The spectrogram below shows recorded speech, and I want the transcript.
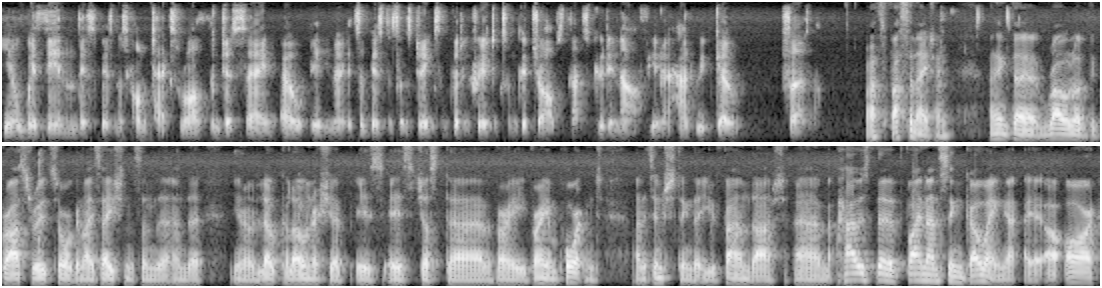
you know, within this business context rather than just saying, oh, you know, it's a business that's doing some good and creating some good jobs. That's good enough. You know, how do we go further? That's fascinating. I think the role of the grassroots organisations and the and the you know local ownership is is just uh, very very important, and it's interesting that you found that. Um, how's the financing going? Uh, are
